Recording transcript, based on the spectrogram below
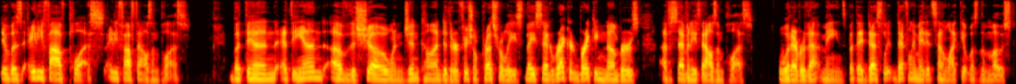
it was 85 plus, 85,000 plus. But then at the end of the show, when Gen Con did their official press release, they said record breaking numbers of 70,000 plus, whatever that means. But they definitely, definitely made it sound like it was the most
